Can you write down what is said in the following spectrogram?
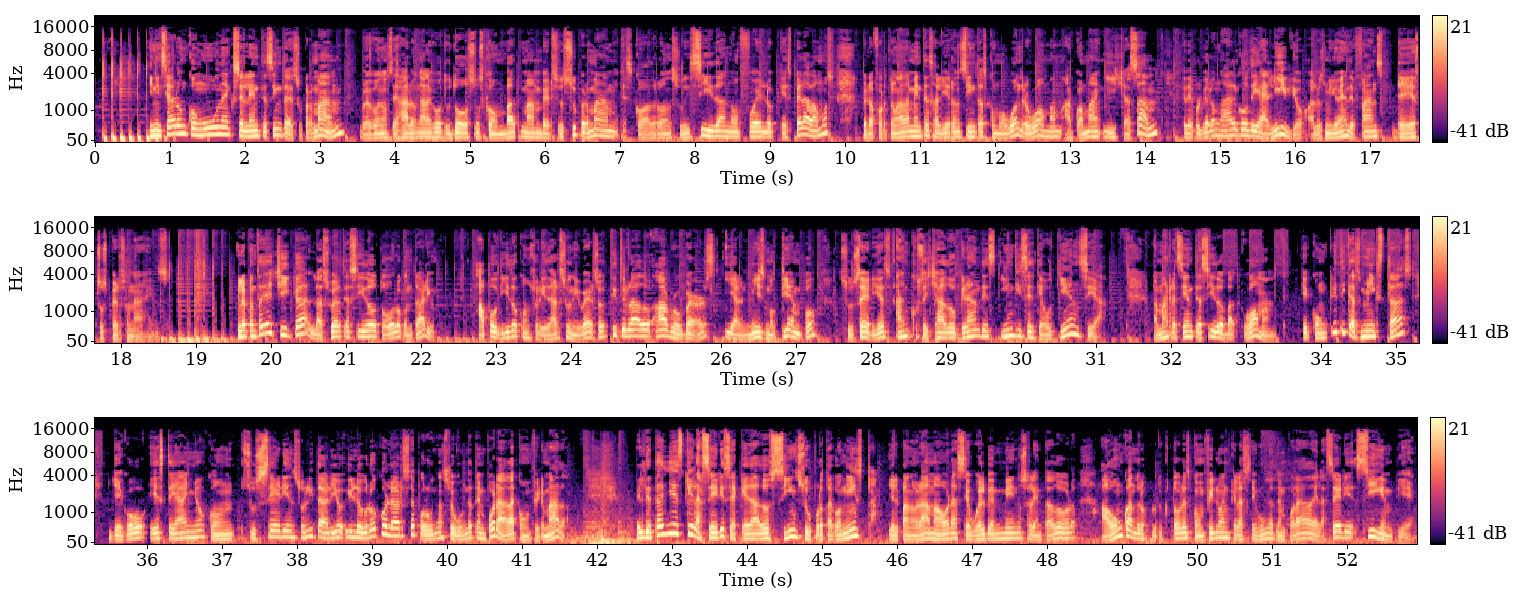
Iniciaron con una excelente cinta de Superman, luego nos dejaron algo dudosos con Batman vs. Superman, Escuadrón Suicida no fue lo que esperábamos, pero afortunadamente salieron cintas como Wonder Woman, Aquaman y Shazam que devolvieron algo de alivio a los millones de fans de estos personajes. En la pantalla chica, la suerte ha sido todo lo contrario ha podido consolidar su universo titulado Arrowverse y al mismo tiempo sus series han cosechado grandes índices de audiencia. La más reciente ha sido Batwoman, que con críticas mixtas llegó este año con su serie en solitario y logró colarse por una segunda temporada confirmada. El detalle es que la serie se ha quedado sin su protagonista y el panorama ahora se vuelve menos alentador, aun cuando los productores confirman que la segunda temporada de la serie sigue en pie.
